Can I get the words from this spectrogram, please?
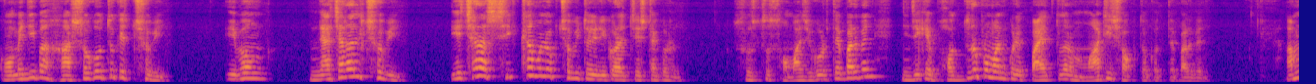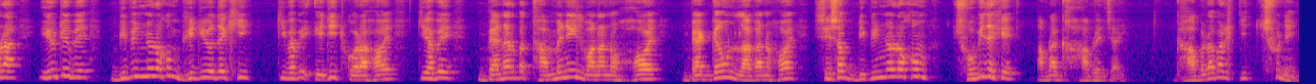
কমেডি বা হাস্যকৌতুকের ছবি এবং ন্যাচারাল ছবি, এছাড়া শিক্ষামূলক ছবি তৈরি করার চেষ্টা করুন। সুস্থ সমাজ গড়তে পারবেন, নিজেকে ভদ্র প্রমাণ করে পায়ের তোলার মাটি শক্ত করতে পারবেন। আমরা ইউটিউবে বিভিন্ন রকম ভিডিও দেখি, কীভাবে এডিট করা হয়, কীভাবে ব্যানার বা থাম্বনেইল বানানো হয় ব্যাকগ্রাউন্ড লাগানো হয়, সেসব বিভিন্ন রকম ছবি দেখে আমরা ঘাবড়ে যাই। ঘাবড়াবার কিচ্ছু নেই।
